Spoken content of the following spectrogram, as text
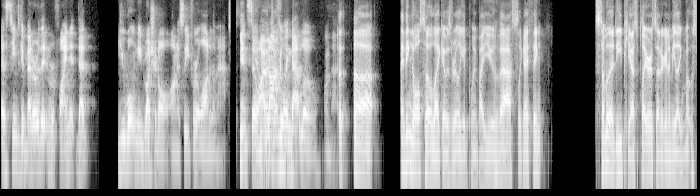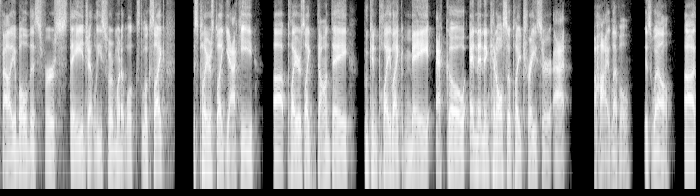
as teams get better with it and refine it that you won't need rush at all, honestly, for a lot of the maps. And so I'm not Imagine- feeling that low on that. Uh, uh, I think also like it was a really good point by you, Vast. Like I think some of the DPS players that are going to be like most valuable this first stage, at least from what it looks looks like, is players like Yaki, uh, players like Danteh, who can play like Mei, Echo, and then it can also play Tracer at a high level as well. Uh,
